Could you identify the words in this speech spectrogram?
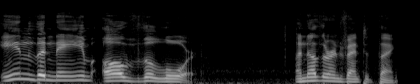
in the name of the Lord. Another invented thing.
